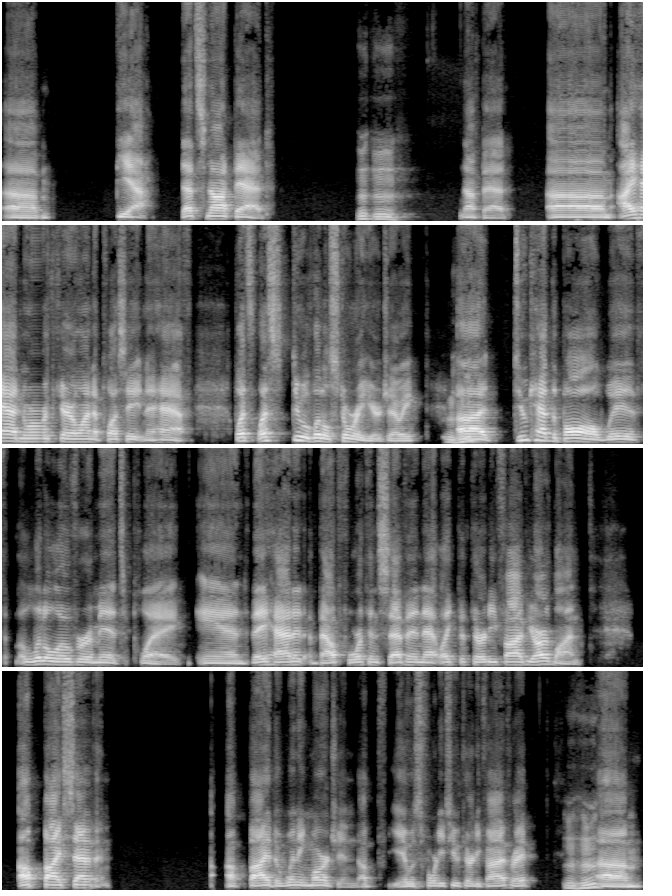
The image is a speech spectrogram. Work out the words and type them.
Um, yeah, that's not bad. Mm-mm. Not bad. Um, I had North Carolina plus eight and a half. Let's let's do a little story here, Joey. Mm-hmm. Uh, Duke had the ball with a little over a minute to play, and they had it about fourth and seven at like the 35 yard line, up by seven, up by the winning margin. Up, it was 42 35, right? Mm-hmm. Um,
